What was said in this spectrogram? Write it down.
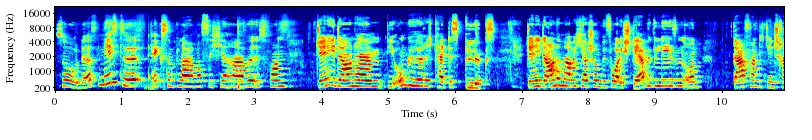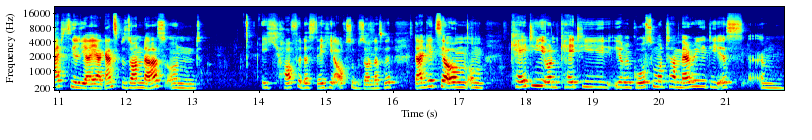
So, das nächste Exemplar, was ich hier habe, ist von Jenny Downham, Die Ungehörigkeit des Glücks. Jenny Downham habe ich ja schon bevor ich sterbe gelesen und da fand ich den Schreibstil ja, ja ganz besonders und ich hoffe, dass der hier auch so besonders wird. Da geht es ja um, um Katie und Katie, ihre Großmutter Mary, die ist, ähm,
